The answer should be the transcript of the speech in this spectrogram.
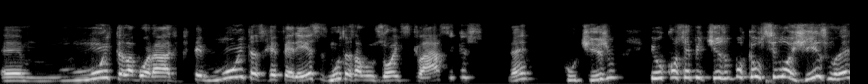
é, muito elaborado, que tem muitas referências, muitas alusões clássicas, né? Cultismo, e o conceptismo, porque o silogismo, né?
